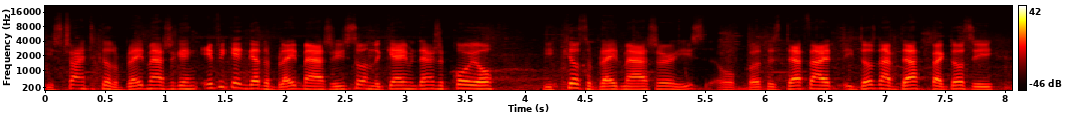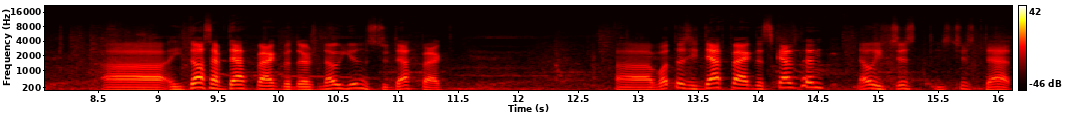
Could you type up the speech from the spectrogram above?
He's trying to kill the Blade Master again. If he can get the Blade Master, he's still in the game. There's a coil. He kills the Blade Master. He's oh, but his Death Knight, he doesn't have Death Pact, does he? Uh, he does have Death Pact, but there's no units to Death Pact. Uh, what does he Death Pact? The skeleton? No, he's just he's just dead.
